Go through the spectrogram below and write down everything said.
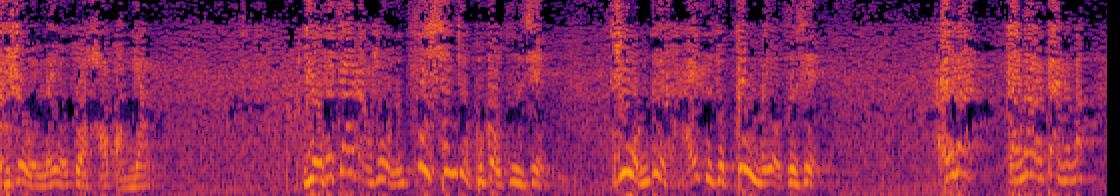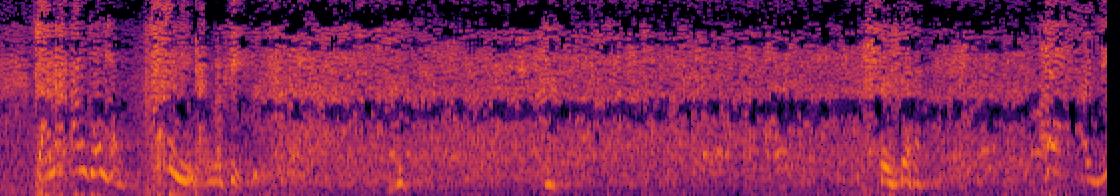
可是我们没有做好榜样。有的家长说我们自身就不够自信，所以我们对孩子就更没有自信。儿子。长大了干什么？长大当总统，放你娘个屁！是不是？一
